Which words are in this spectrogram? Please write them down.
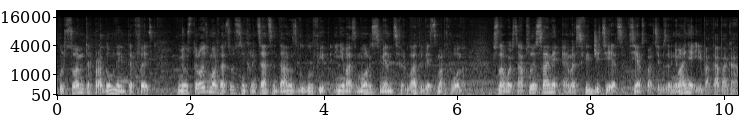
пульсометр, продуманный интерфейс. Не устроить может отсутствие синхронизации данных с Google Fit и невозможность смены циферблата без смартфона. С удовольствием обсудим с вами Amazfit GTS. Всем спасибо за внимание и пока-пока.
